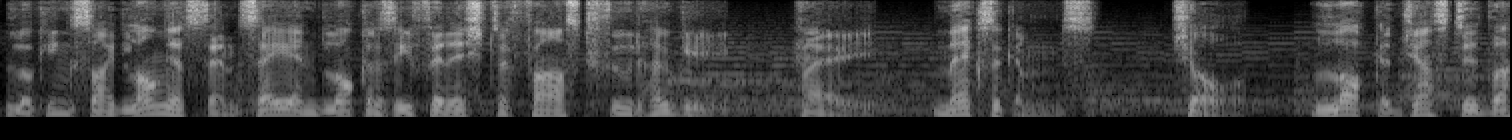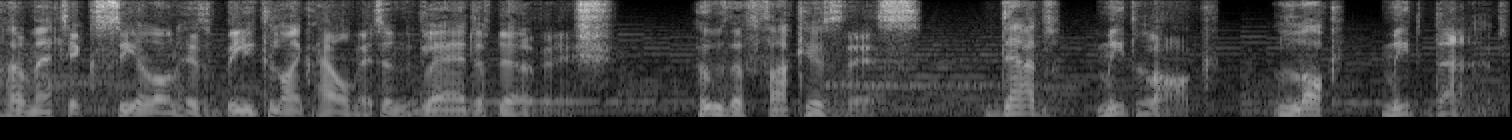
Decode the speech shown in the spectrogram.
looking sidelong at Sensei and Locke as he finished a fast food hoagie. Hey, Mexicans. Chill. Locke adjusted the hermetic seal on his beak-like helmet and glared at Dervish. Who the fuck is this? Dad, meet Locke. Locke, meet Dad.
